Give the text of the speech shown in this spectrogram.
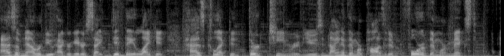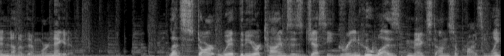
As of now, review aggregator site Did They Like It has collected 13 reviews. Nine of them were positive, four of them were mixed, and none of them were negative. Let's start with the New York Times' Jesse Green, who was mixed, unsurprisingly.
